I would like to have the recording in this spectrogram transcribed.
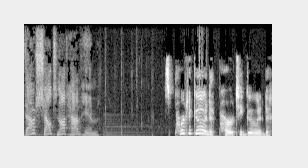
Thou shalt not have him. It's pretty good, pretty good.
